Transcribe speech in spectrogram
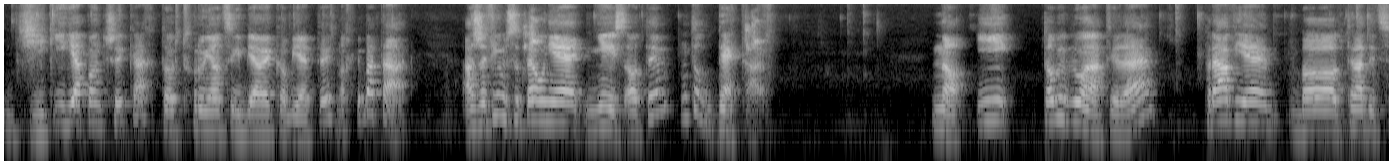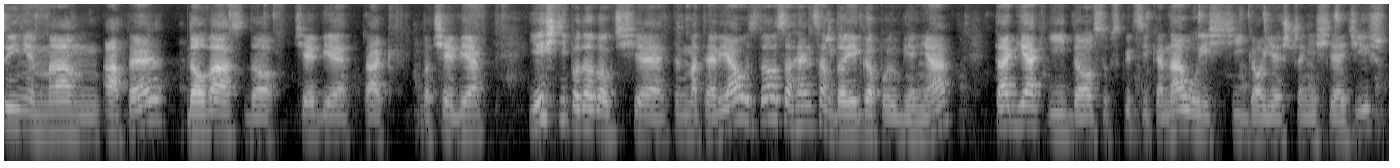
dzikich Japończykach torturujących białe kobiety? No chyba tak. A że film zupełnie nie jest o tym, no to detal. No i to by było na tyle. Prawie, bo tradycyjnie mam apel do Was, do Ciebie, tak, do Ciebie. Jeśli podobał Ci się ten materiał, to zachęcam do jego polubienia, tak jak i do subskrypcji kanału, jeśli go jeszcze nie śledzisz.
